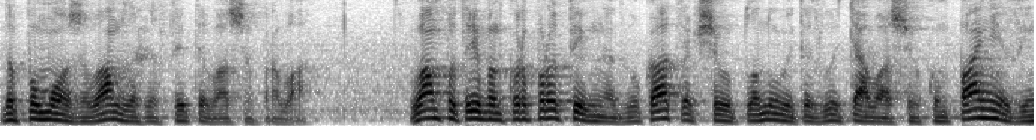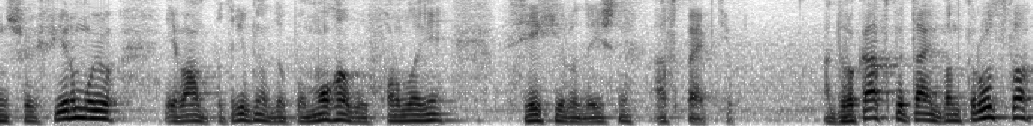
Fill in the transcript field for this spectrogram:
допоможе вам захистити ваші права. Вам потрібен корпоративний адвокат, якщо ви плануєте злиття вашої компанії з іншою фірмою, і вам потрібна допомога в оформленні всіх юридичних аспектів. Адвокат з питань банкрутства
